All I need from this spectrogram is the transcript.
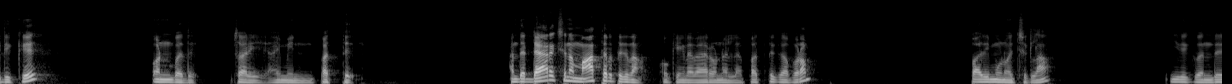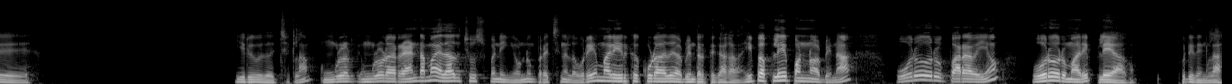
இதுக்கு ஒன்பது. சாரி ஐ மீன் பத்து. அந்த டைரக்ஷனை மாற்றுறதுக்கு தான். ஓகேங்களா வேறு ஒன்றும் இல்லை. பத்துக்கு அப்புறம் பதிமூணு வச்சுக்கலாம். இதுக்கு வந்து இருபது வச்சுக்கலாம். உங்களோட உங்களோட ரேண்டமாக ஏதாவது சூஸ் பண்ணிங்க. ஒன்றும் பிரச்சனை இல்லை. ஒரே மாதிரி இருக்கக்கூடாது அப்படின்றதுக்காக தான். இப்போ ப்ளே பண்ணோம் அப்படின்னா ஒரு ஒரு பறவையும் ஒரு ஒரு மாதிரி ப்ளே ஆகும். புரியுதுங்களா?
